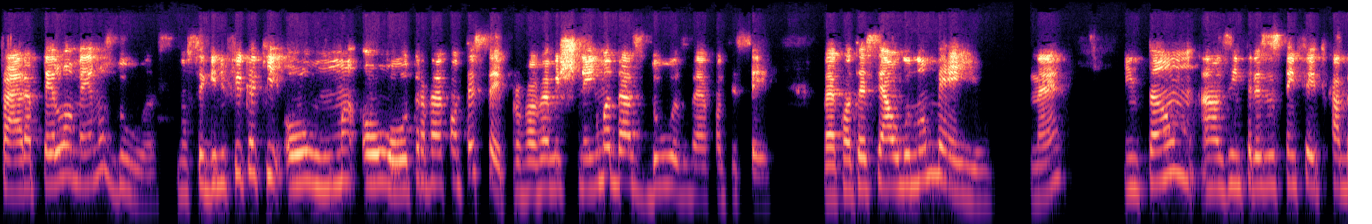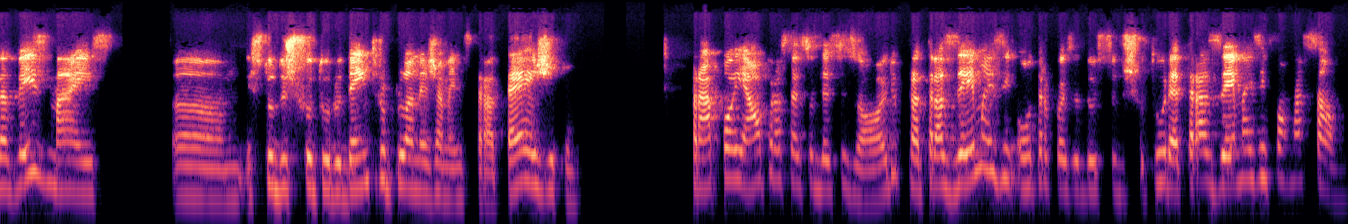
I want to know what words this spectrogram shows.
para pelo menos duas. Não significa que ou uma ou outra vai acontecer. Provavelmente nenhuma das duas vai acontecer. Vai acontecer algo no meio, né? Então, as empresas têm feito cada vez mais estudos de futuro dentro do planejamento estratégico para apoiar o processo decisório, para trazer mais outra coisa do estudo de futuro é trazer mais informação.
